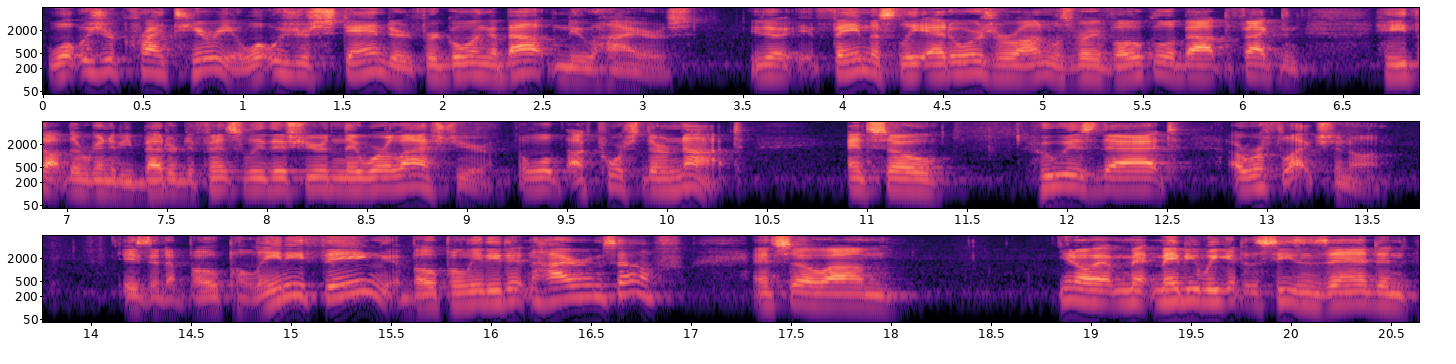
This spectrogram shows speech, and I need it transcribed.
What was your criteria? What was your standard for going about new hires? You know, famously, Ed Orgeron was very vocal about the fact that he thought they were going to be better defensively this year than they were last year. Well, of course, they're not. And so, who is that a reflection on? Is it a Bo Pelini thing? Bo Pelini didn't hire himself. And so, um, you know, maybe we get to the season's end and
